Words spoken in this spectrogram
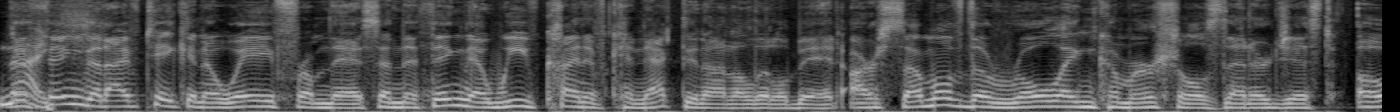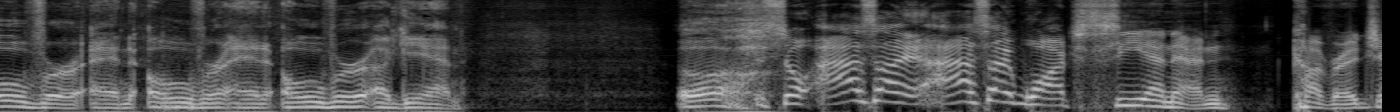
Nice. the thing that I've taken away from this and the thing that we've kind of connected on a little bit are some of the rolling commercials that are just over and over and over again. So as I as I watch CNN coverage,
